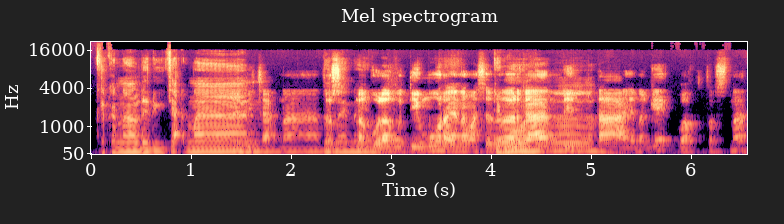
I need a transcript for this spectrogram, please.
terkenal Caknan. Didi Cakna terus lagu-lagu timur aya nama seueur Timur, kan. Dinta aya ge waktosna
